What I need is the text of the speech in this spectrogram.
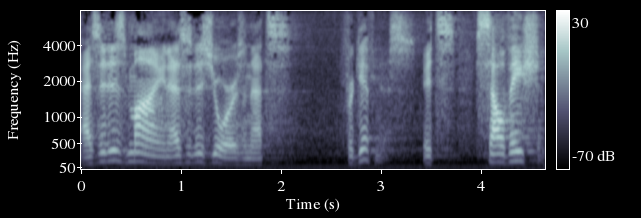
as it is mine, as it is yours, and that's forgiveness. It's salvation.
